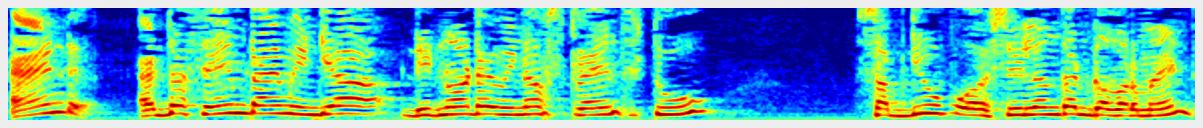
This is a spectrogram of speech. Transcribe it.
And at the same time, India did not have enough strength to subdue uh, Sri Lankan government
